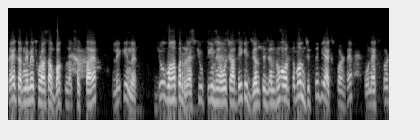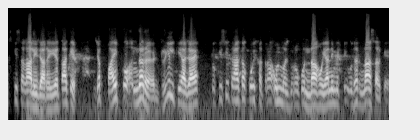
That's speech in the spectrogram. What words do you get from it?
तय करने में थोड़ा सा वक्त लग सकता है, लेकिन जो वहाँ पर रेस्क्यू टीम है, वो चाहती है कि जल्द से जल्द हो और तमाम जितने भी एक्सपर्ट हैं, उन एक्सपर्ट्स की सलाह ली जा रही है ताकि जब पाइप को अंदर ड्रिल किया जाए तो किसी तरह का कोई खतरा उन मजदूरों को ना हो, यानी मिट्टी उधर ना सरके,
